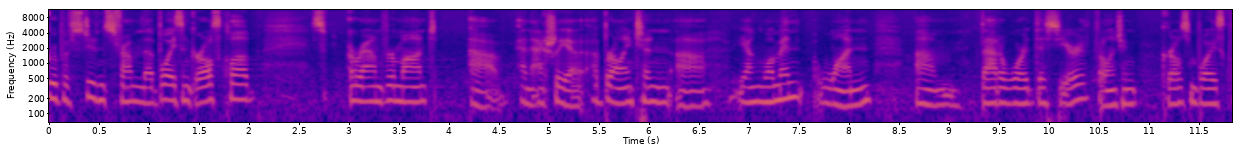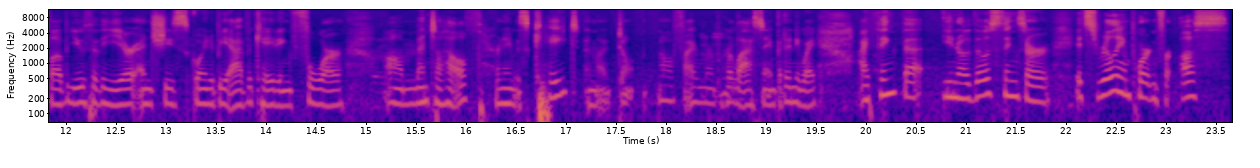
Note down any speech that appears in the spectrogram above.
group of students from the Boys and Girls Club around Vermont, uh, and actually a, a Burlington uh, young woman won um, that award this year, Burlington Girls and Boys Club Youth of the Year, and she's going to be advocating for um, mental health. Her name is Kate, and I don't know if I remember her last name, but anyway, I think that you know those things are. It's really important for us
